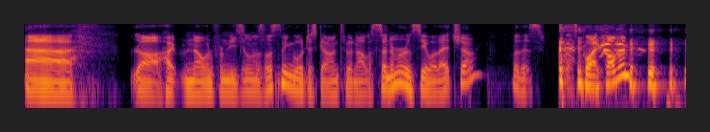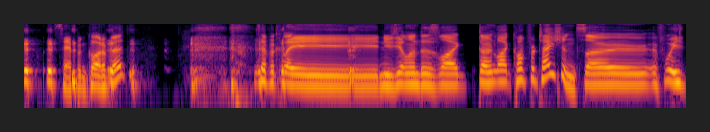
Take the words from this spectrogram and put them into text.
Uh, oh, I hope no one from New Zealand is listening. We'll just go into another cinema and see what that's showing. Well, that's that's quite common. it's happened quite a bit. Typically, New Zealanders like don't like confrontation. So if we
